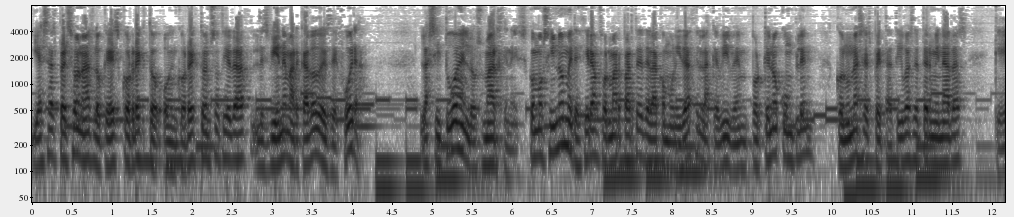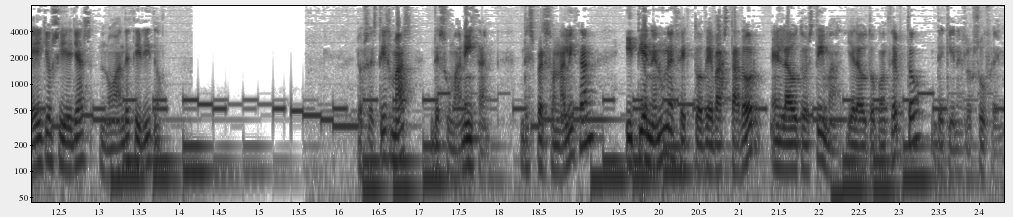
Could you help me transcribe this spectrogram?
y a esas personas lo que es correcto o incorrecto en sociedad les viene marcado desde fuera, las sitúa en los márgenes, como si no merecieran formar parte de la comunidad en la que viven porque no cumplen con unas expectativas determinadas que ellos y ellas no han decidido. Los estigmas deshumanizan, despersonalizan y tienen un efecto devastador en la autoestima y el autoconcepto de quienes lo sufren.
